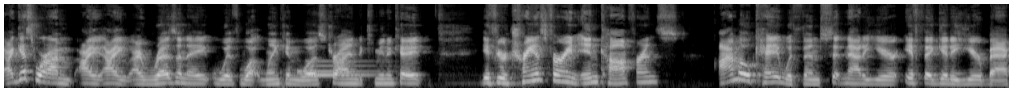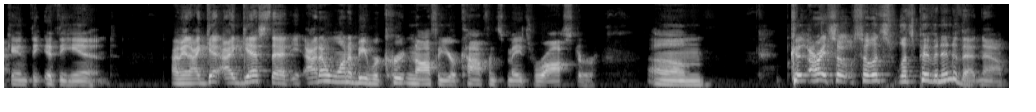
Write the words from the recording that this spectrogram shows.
I guess where I'm, I, I, I resonate with what Lincoln was trying to communicate. If you're transferring in conference, I'm okay with them sitting out a year if they get a year back in the, at the end. I mean, I get, I guess that I don't want to be recruiting off of your conference mates roster. Um, because all right, so so let's let's pivot into that now.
